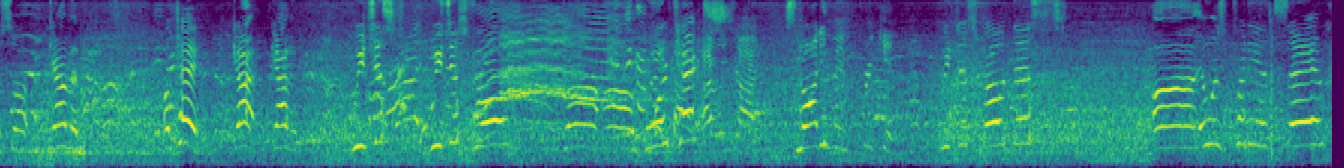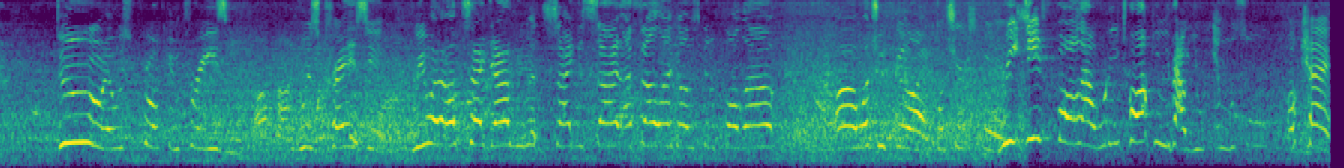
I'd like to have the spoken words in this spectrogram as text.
what's up, Gavin? Okay, Ga- Gavin. We just we just rode the uh, vortex. It's not even freaking. We just rode this. Uh, it was pretty insane, dude. It was fucking crazy. It was crazy. We went upside down. We went side to side. I felt like I was gonna fall out. Uh, what you feel like? What's your experience? We did fall out. What are you talking about, you imbecile? Okay,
